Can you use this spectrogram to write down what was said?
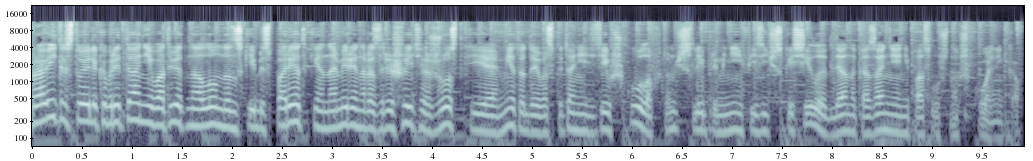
Правительство Великобритании в ответ на лондонские беспорядки намерено разрешить жесткие методы воспитания детей в школах, в том числе и применение физической силы для наказания непослушных школьников.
